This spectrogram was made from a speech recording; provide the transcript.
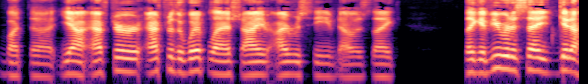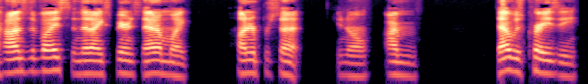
but uh, yeah, after after the whiplash I I received, I was like, like if you were to say get a Hans device and then I experienced that, I'm like, hundred percent. You know, I'm that was crazy.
